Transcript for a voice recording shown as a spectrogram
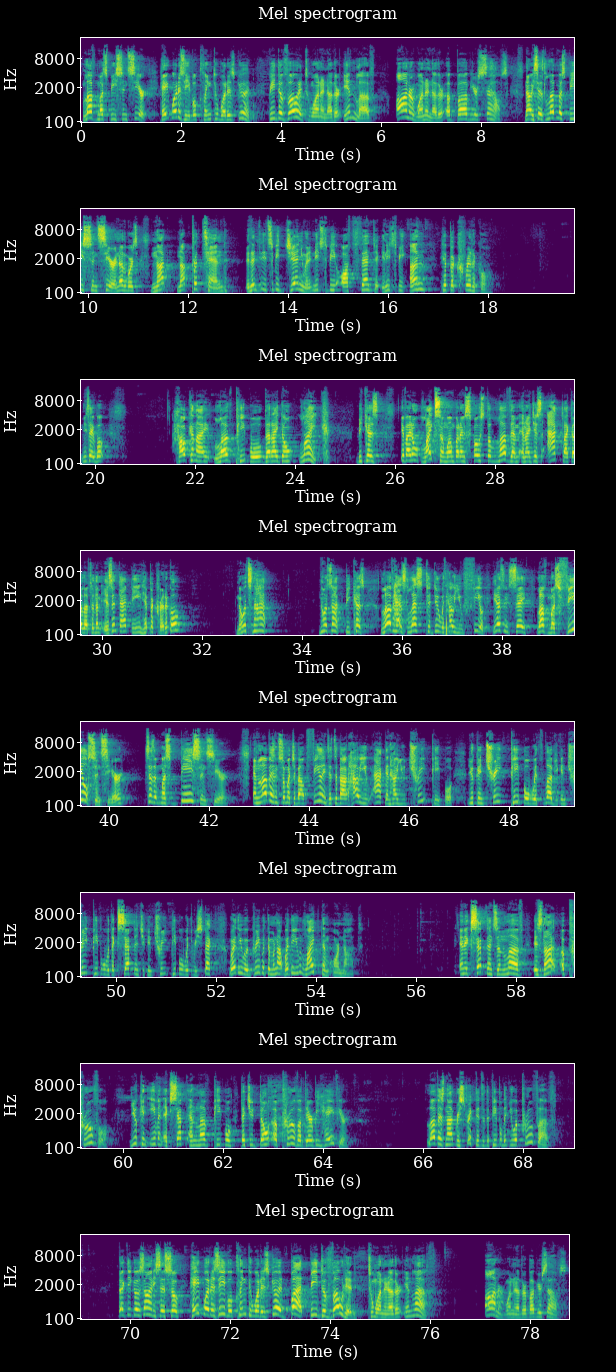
Love must be sincere. Hate what is evil, cling to what is good. Be devoted to one another in love, honor one another above yourselves. Now he says love must be sincere. In other words, not, not pretend. It needs to be genuine. It needs to be authentic. It needs to be unhypocritical. And you say, well, how can I love people that I don't like? Because if I don't like someone, but I'm supposed to love them and I just act like I love them, isn't that being hypocritical? No, it's not. No, it's not. Because love has less to do with how you feel. He doesn't say love must feel sincere, he says it must be sincere. And love isn't so much about feelings, it's about how you act and how you treat people. You can treat people with love, you can treat people with acceptance, you can treat people with respect, whether you agree with them or not, whether you like them or not. And acceptance and love is not approval. You can even accept and love people that you don't approve of their behavior. Love is not restricted to the people that you approve of. In fact, he goes on, he says, So hate what is evil, cling to what is good, but be devoted to one another in love. Honor one another above yourselves.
